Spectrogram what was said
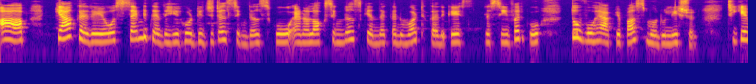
आप क्या कर रहे हो सेंड कर रहे हो डिजिटल सिग्नल्स को एनालॉग सिग्नल्स के अंदर कन्वर्ट करके रिसीवर को तो वो है आपके पास मॉड्यूलेशन ठीक है?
